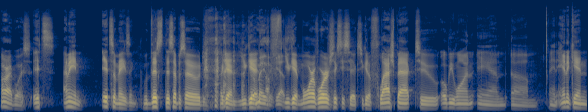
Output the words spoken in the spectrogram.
All right, boys. It's I mean, it's amazing. This this episode again, you get Amazing, f- yes. you get more of Order sixty six. You get a flashback to Obi Wan and um, and Anakin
